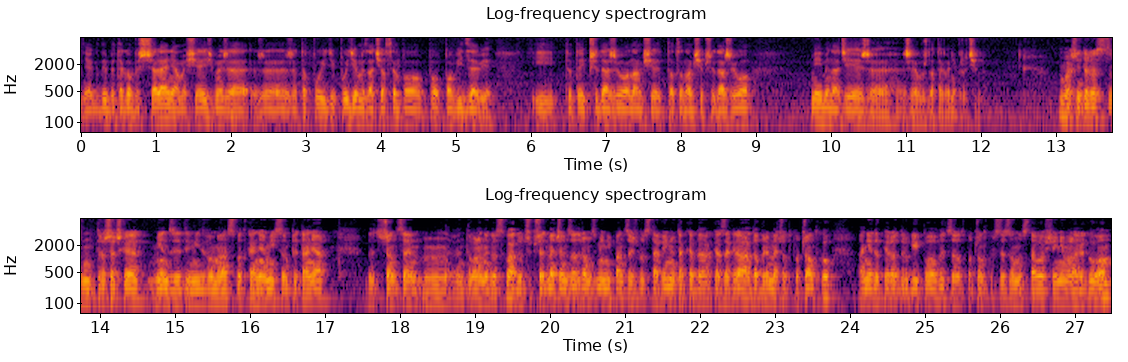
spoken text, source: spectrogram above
jak gdyby tego wystrzelenia. Myśleliśmy, że, że, że to pójdzie, pójdziemy za ciosem po, po, po Widzewie. I tutaj przydarzyło nam się to, co nam się przydarzyło. Miejmy nadzieję, że, że już do tego nie wrócimy. No Właśnie, teraz mm, troszeczkę między tymi dwoma spotkaniami są pytania dotyczące mm, ewentualnego składu. Czy przed meczem z Odrą zmieni Pan coś w ustawieniu, tak aby Arka zagrała dobry mecz od początku, a nie dopiero od drugiej połowy, co od początku sezonu stało się niemal regułą?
